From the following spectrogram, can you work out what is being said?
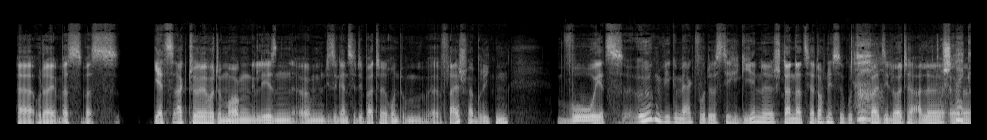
äh, oder was, was jetzt aktuell heute Morgen gelesen, ähm, diese ganze Debatte rund um äh, Fleischfabriken, wo jetzt irgendwie gemerkt wurde, dass die Hygienestandards ja doch nicht so gut sind, weil die Leute alle äh.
